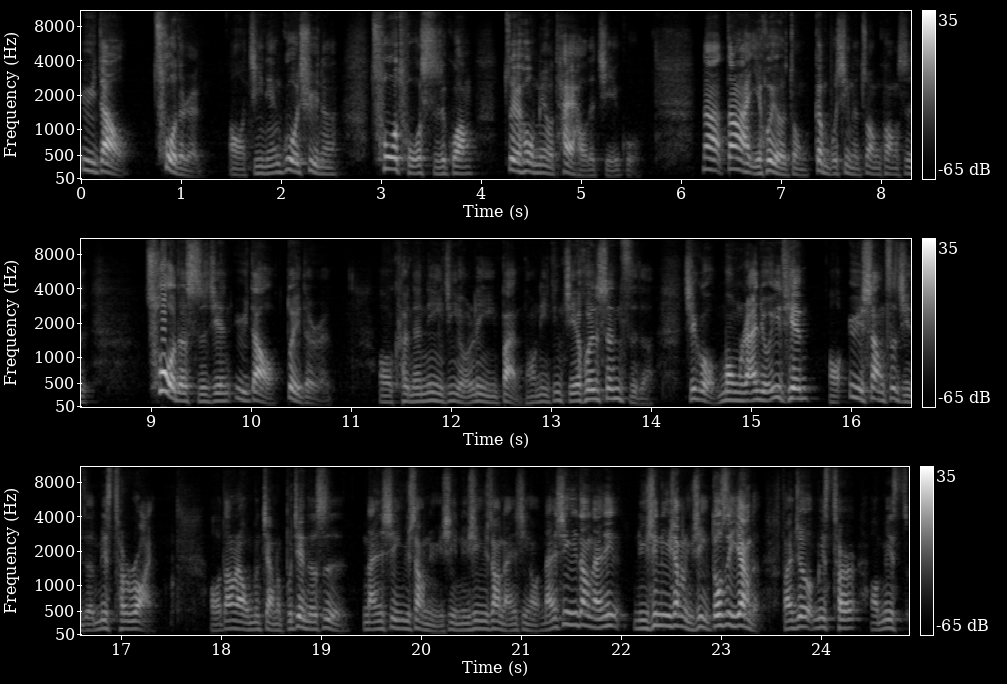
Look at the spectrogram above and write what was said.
遇到错的人。哦，几年过去呢，蹉跎时光。最后没有太好的结果，那当然也会有一种更不幸的状况是错的时间遇到对的人哦，可能你已经有另一半哦，你已经结婚生子了，结果猛然有一天哦遇上自己的 Mr. Right 哦，当然我们讲的不见得是男性遇上女性，女性遇上男性哦，男性遇到男性，女性遇上女性都是一样的，反正就 Mr. 哦 Miss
